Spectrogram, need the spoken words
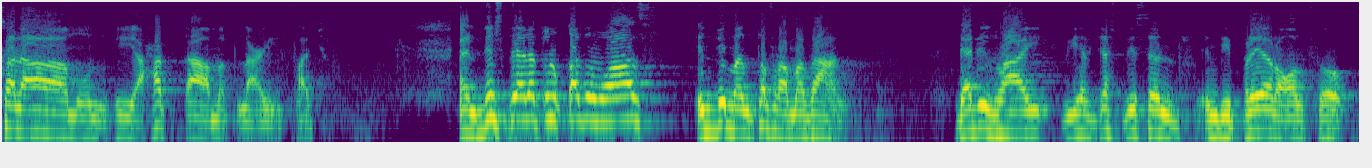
سلام ہی حتی مطلع فجر and this لیلت القدر was in the month of Ramadan. That is why we have just listened in the prayer also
